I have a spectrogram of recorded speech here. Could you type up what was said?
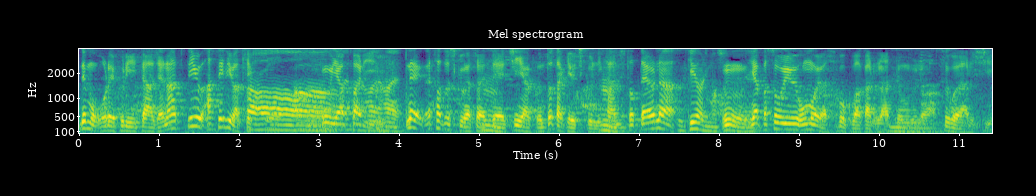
でも俺フリーターじゃなっていう焦りは結構、うん、やっぱり、はいはいねサトシ君がそうやって信也君と竹内君に感じ取ったような、すげえありましたね、うん、やっぱそういう思いはすごくわかるなって思うのはすごいあるし、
